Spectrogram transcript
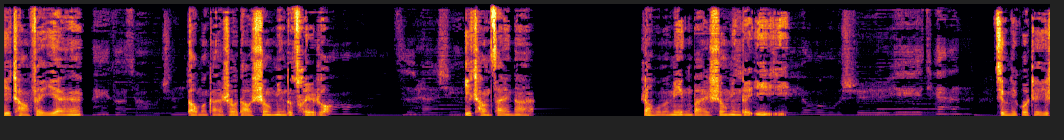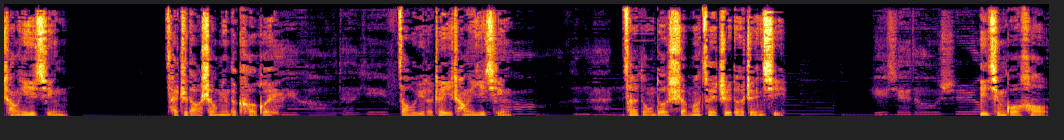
一场肺炎，让我们感受到生命的脆弱；一场灾难，让我们明白生命的意义。经历过这一场疫情，才知道生命的可贵；遭遇了这一场疫情，才懂得什么最值得珍惜。疫情过后，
